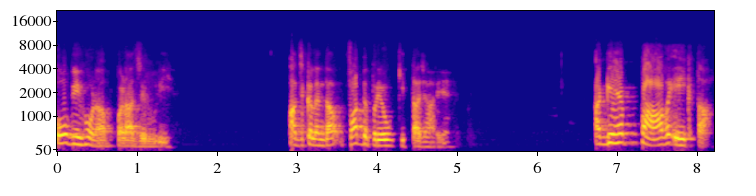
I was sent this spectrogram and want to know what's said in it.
ਉਹ ਵੀ ਹੋਣਾ ਬੜਾ ਜ਼ਰੂਰੀ ਹੈ। ਅੱਜ ਕੱਲ੍ਹ ਇਹਦਾ ਵੱਧ ਪ੍ਰਯੋਗ ਕੀਤਾ ਜਾ ਰਿਹਾ ਹੈ। ਅੱਗੇ ਹੈ ਭਾਵ ਏਕਤਾ।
